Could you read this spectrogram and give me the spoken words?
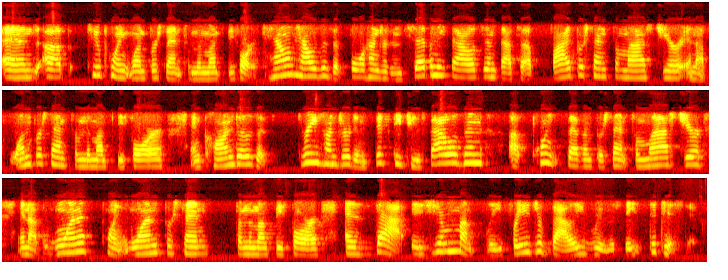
And up 2.1% from the month before. Townhouses at 470,000, that's up 5% from last year and up 1% from the month before. And condos at 352,000, up 0.7% from last year and up 1.1% from the month before. And that is your monthly Fraser Valley real estate statistics.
